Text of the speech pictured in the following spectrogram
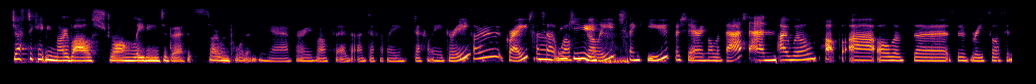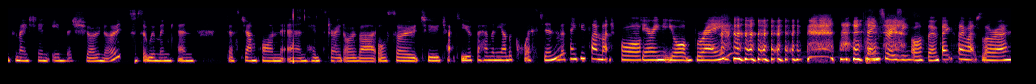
just to keep you mobile, strong leading into birth. It's so important. Yeah, very well said. I definitely, definitely agree. So great. Such oh, a wealth you. of knowledge. Thank you for sharing all of that. And I will pop uh, all of the sort of resource information in the show notes so women can just jump on and head straight over. Also, to chat to you if I have any other questions. But thank you so much for sharing your brain. Thanks, Rosie. Awesome. Thanks so much, Laura.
